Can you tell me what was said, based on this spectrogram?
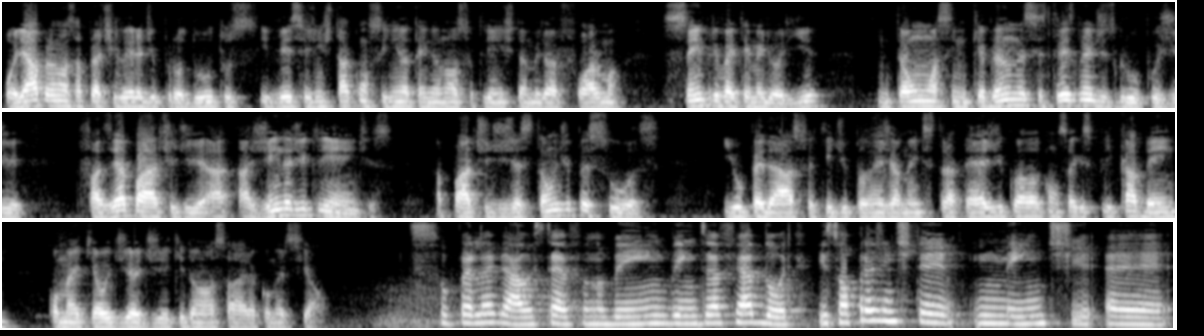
olhar para a nossa prateleira de produtos e ver se a gente está conseguindo atender o nosso cliente da melhor forma, sempre vai ter melhoria. Então, assim, quebrando nesses três grandes grupos de fazer a parte de agenda de clientes, a parte de gestão de pessoas e o pedaço aqui de planejamento estratégico, ela consegue explicar bem como é que é o dia a dia aqui da nossa área comercial. Super legal, Stefano, bem, bem desafiador. E só para a gente ter em mente é,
